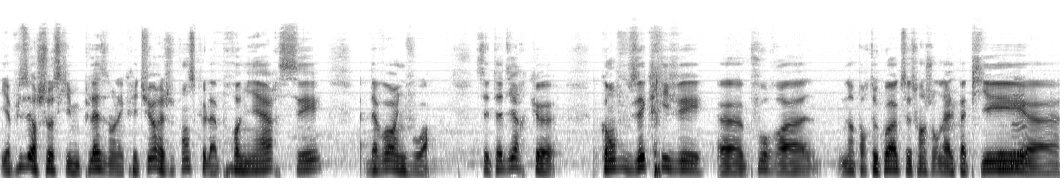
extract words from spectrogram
il y a plusieurs choses qui me plaisent dans l'écriture, et je pense que la première, c'est d'avoir une voix. C'est-à-dire que quand vous écrivez euh, pour euh, n'importe quoi, que ce soit un journal papier Mhm. euh,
